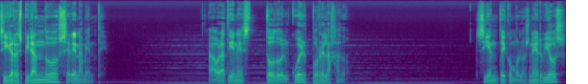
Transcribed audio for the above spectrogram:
Sigue respirando serenamente. Ahora tienes todo el cuerpo relajado. Siente como los nervios,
